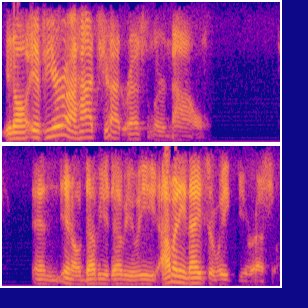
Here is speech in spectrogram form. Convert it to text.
you know, if you're a hot shot wrestler now, and you know WWE, how many nights a week do you wrestle?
